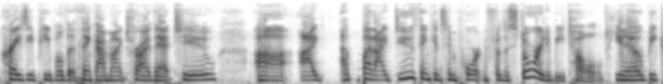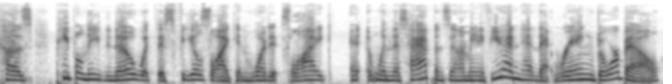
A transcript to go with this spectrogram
crazy people that think I might try that too. Uh, I, but I do think it's important for the story to be told, you know, because people need to know what this feels like and what it's like eh, when this happens. And I mean, if you hadn't had that ring doorbell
